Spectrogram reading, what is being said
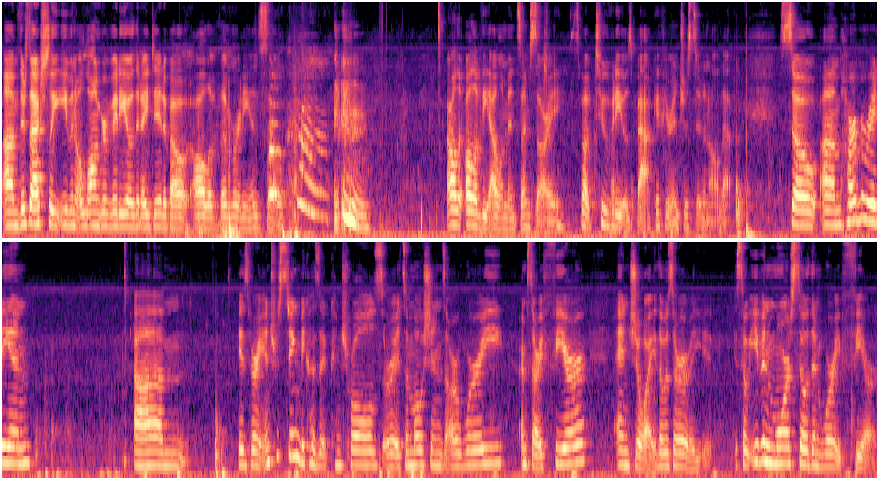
Um, there's actually even a longer video that I did about all of the meridians. So all, all of the elements, I'm sorry. It's about two videos back if you're interested in all that. So um, heart meridian um, is very interesting because it controls or its emotions are worry, I'm sorry, fear and joy. Those are, so even more so than worry, fear.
